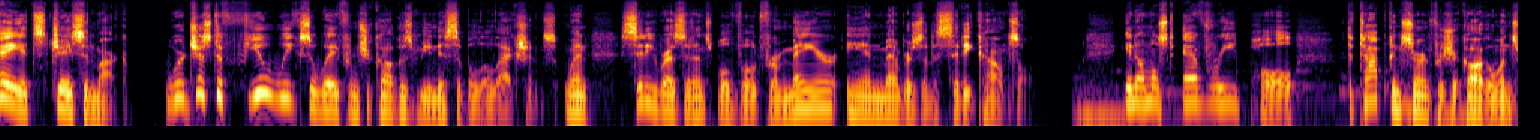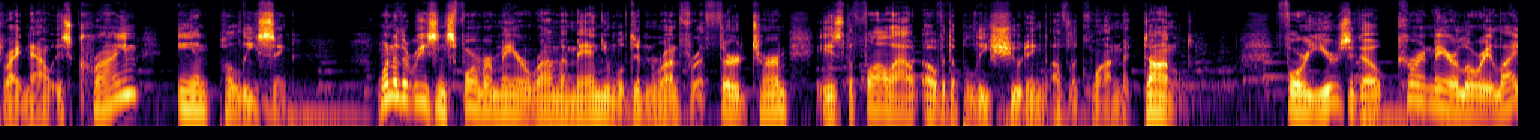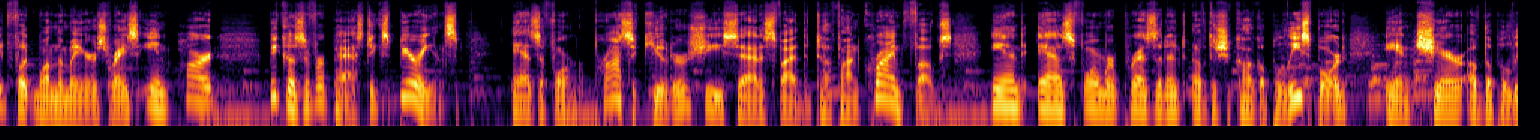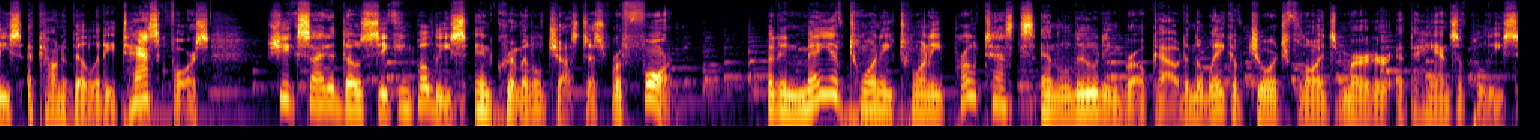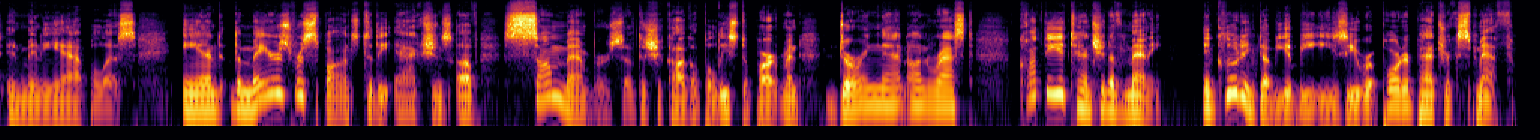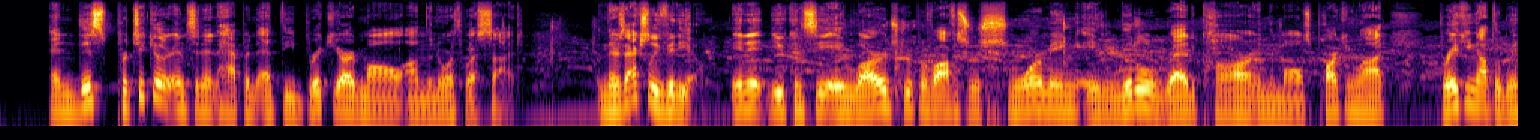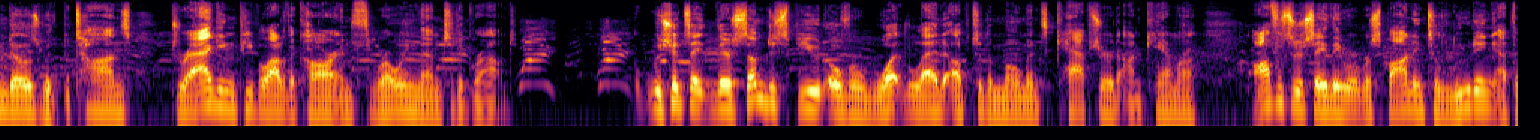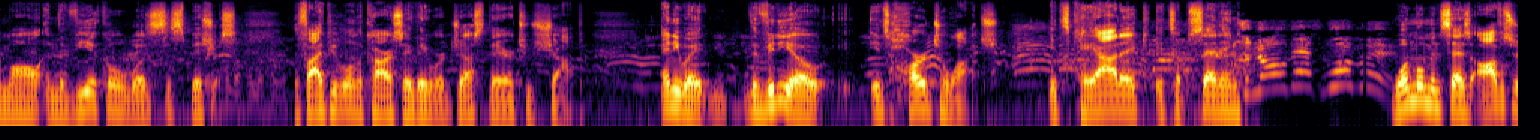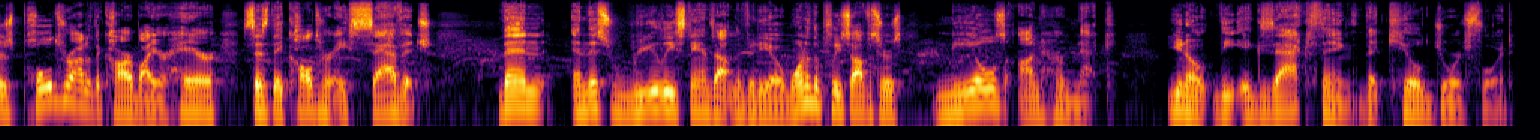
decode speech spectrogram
Hey, it's Jason Marck. We're just a few weeks away from Chicago's municipal elections, when city residents will vote for mayor and members of the city council. In almost every poll, the top concern for Chicagoans right now is crime and policing. One of the reasons former Mayor Rahm Emanuel didn't run for a third term is the fallout over the police shooting of Laquan McDonald. Four years ago, current Mayor Lori Lightfoot won the mayor's race in part because of her past experience as a former prosecutor, she satisfied the tough on crime folks, and as former president of the Chicago Police Board and chair of the Police Accountability Task Force, she excited those seeking police and criminal justice reform. But in May of 2020, protests and looting broke out in the wake of George Floyd's murder at the hands of police in Minneapolis. And the mayor's response to the actions of some members of the Chicago Police Department during that unrest caught the attention of many, including WBEZ reporter Patrick Smith. And this particular incident happened at the Brickyard Mall on the northwest side. And there's actually video. In it, you can see a large group of officers swarming a little red car in the mall's parking lot, breaking out the windows with batons, dragging people out of the car, and throwing them to the ground. We should say there's some dispute over what led up to the moments captured on camera. Officers say they were responding to looting at the mall and the vehicle was suspicious. The five people in the car say they were just there to shop. Anyway, the video is hard to watch. It's chaotic, it's upsetting. One woman says officers pulled her out of the car by her hair, says they called her a savage. Then, and this really stands out in the video, one of the police officers kneels on her neck. You know, the exact thing that killed George Floyd.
